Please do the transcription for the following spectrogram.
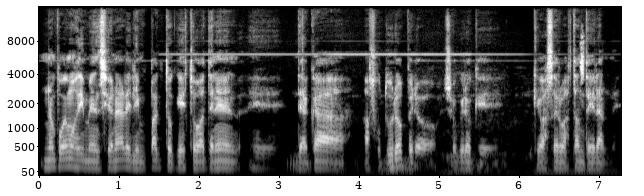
no podemos dimensionar el impacto que esto va a tener eh, de acá a futuro, pero yo creo que, va a ser bastante grande.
